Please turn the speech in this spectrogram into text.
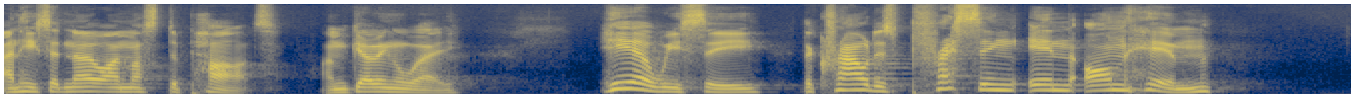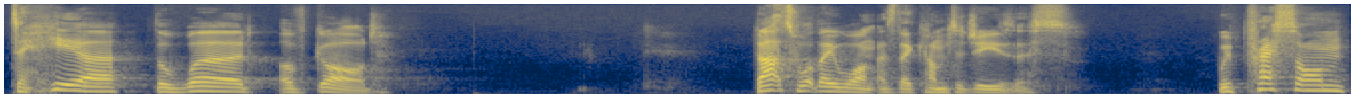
and he said, No, I must depart. I'm going away. Here we see the crowd is pressing in on him to hear the word of God. That's what they want as they come to Jesus. We press on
